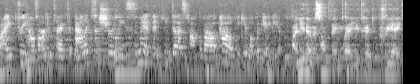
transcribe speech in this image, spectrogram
by treehouse architect Alex Shirley Smith, and he does talk about how he came up with the idea. I knew there was something where you could create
